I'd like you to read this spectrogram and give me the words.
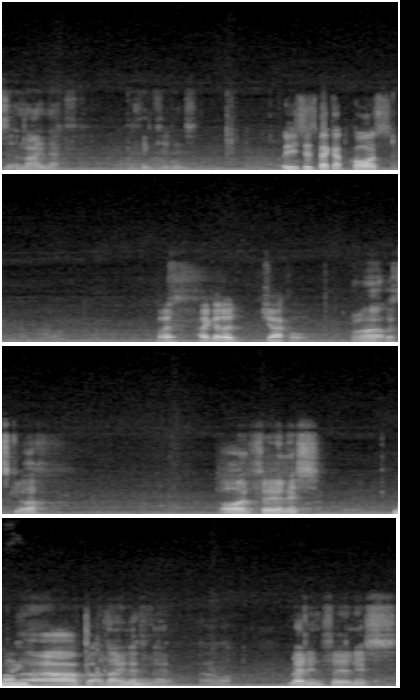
Is it a 9F? I think it is. Is this back up course? What? I got a jackal. Alright, let's go. Oh, in fairness, Mine. ah, I've got a 9F Ooh. now. Oh well. Red Infernus.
